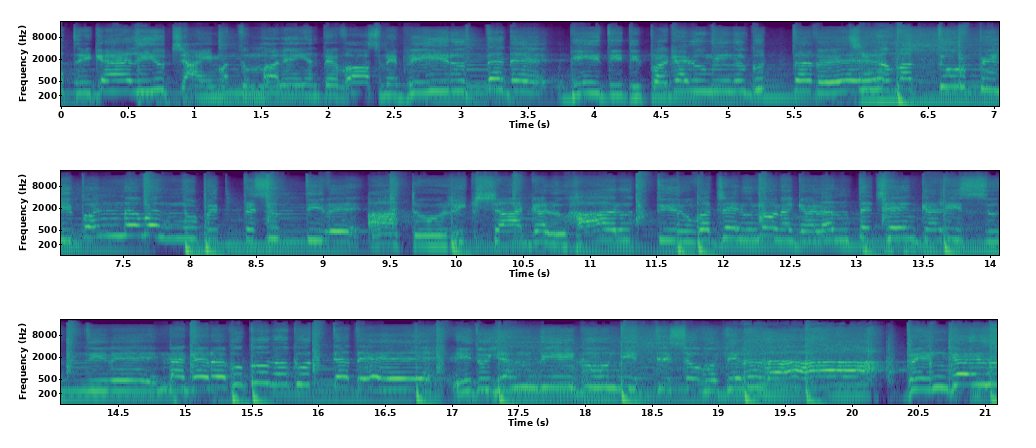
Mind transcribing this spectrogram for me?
ರಾತ್ರಿ ಚಾಯ್ ಮತ್ತು ಮಳೆಯಂತೆ ವಾಸನೆ ಬೀರುತ್ತದೆ. ಬೀದಿ ದೀಪಗಳು ಮಿನುಗುತ್ತವೆ. ಮತ್ತು ಬಿಳಿ ಬಣ್ಣವನ್ನು ಬಿತ್ತಿಸುತ್ತಿವೆ ಆಟೋ ರಿಕ್ಷಾಗಳು ಹಾರುತ್ತಿರುವ ಜನು ನೊಣಗಳಂತೆ ಛೇಂಕರಿಸುತ್ತಿವೆ ನಗರವು ಗುನುಗುತ್ತದೆ. ಇದು ಎಂದಿಗೂ ನಿದ್ರಿಸುವುದಿಲ್ಲ. ಬೆಂಗಳೂರು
